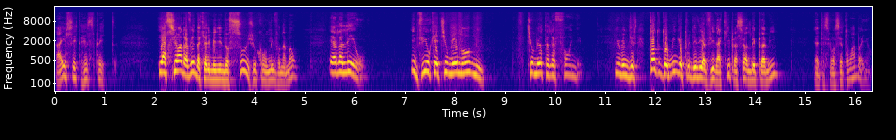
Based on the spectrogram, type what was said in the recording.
a esse respeito. E a senhora, vendo aquele menino sujo com o livro na mão, ela leu e viu que tinha o meu nome, tinha o meu telefone. E o menino disse: Todo domingo eu poderia vir aqui para a senhora ler para mim? Ela disse: Você tomar banho.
